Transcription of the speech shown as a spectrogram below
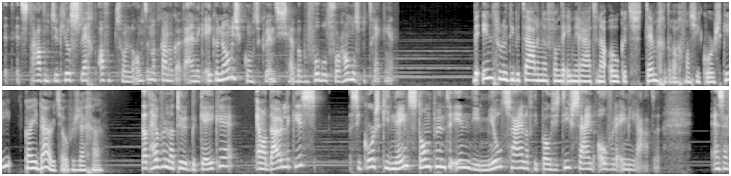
Het, het, straalt natuurlijk heel slecht af op zo'n land en dat kan ook uiteindelijk economische consequenties hebben, bijvoorbeeld voor handelsbetrekkingen. Beïnvloeden die betalingen van de Emiraten nou ook het stemgedrag van Sikorski? Kan je daar iets over zeggen? Dat hebben we natuurlijk bekeken. En wat duidelijk is, Sikorski neemt standpunten in die mild zijn of die positief zijn over de Emiraten. En zijn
